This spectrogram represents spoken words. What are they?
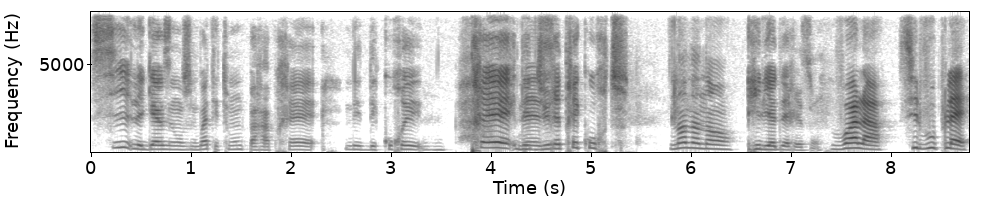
Si les gars, vous êtes dans une boîte et tout le monde part après des, des, très, des durées très courtes, Non, non, non. il y a des raisons. Voilà, s'il vous plaît.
